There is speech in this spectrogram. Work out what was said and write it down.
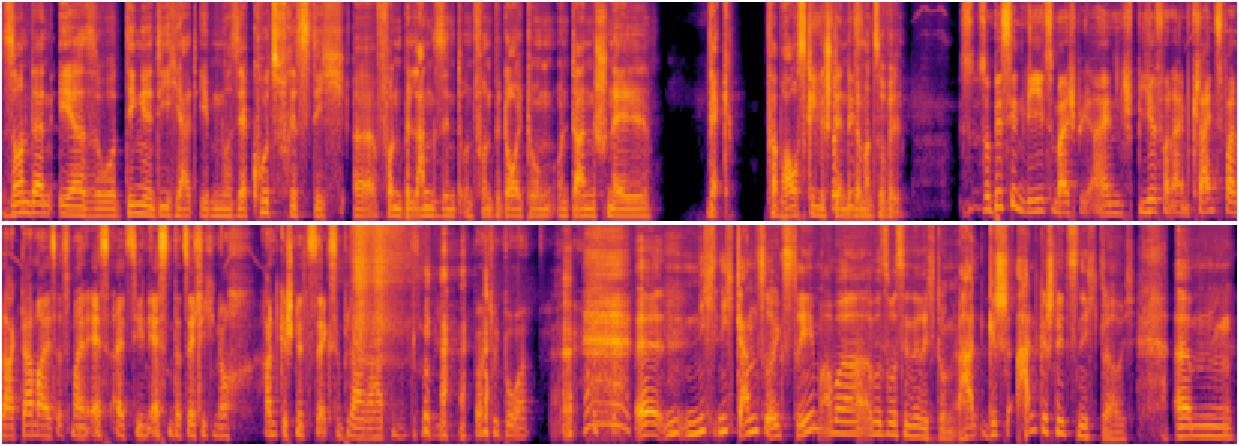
sondern eher so Dinge, die hier halt eben nur sehr kurzfristig äh, von Belang sind und von Bedeutung und dann schnell weg. Verbrauchsgegenstände, So ein wenn man so will. So ein bisschen wie zum Beispiel ein Spiel von einem Kleinstverlag damals, als, mein Ess, als die in Essen tatsächlich noch handgeschnitzte Exemplare hatten, so wie Beutelbohr. Äh, nicht, nicht ganz so extrem, aber, aber sowas in der Richtung. Hand, gesch- handgeschnitzt nicht, glaube ich. Ähm,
